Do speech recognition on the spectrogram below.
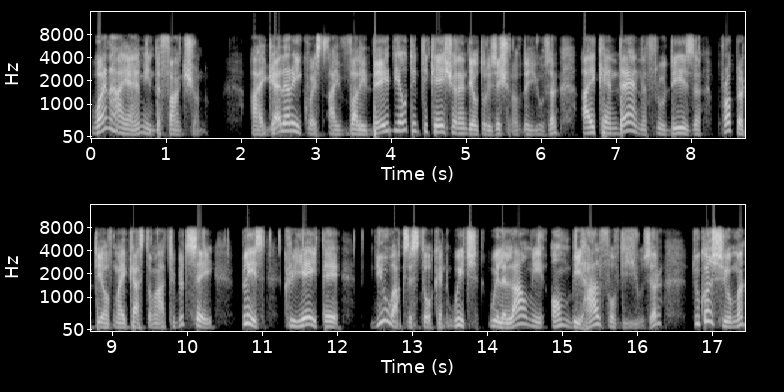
when I am in the function I get a request, I validate the authentication and the authorization of the user. I can then, through this property of my custom attribute, say, please create a new access token, which will allow me on behalf of the user to consume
